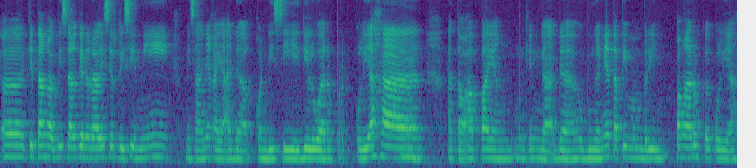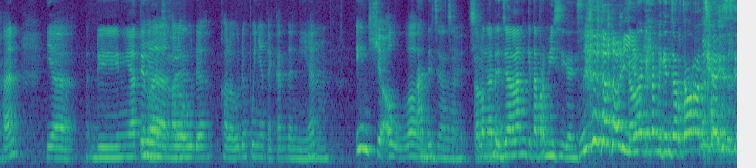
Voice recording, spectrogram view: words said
eh, kita nggak bisa generalisir di sini misalnya kayak ada kondisi di luar perkuliahan atau apa yang mungkin nggak ada hubungannya tapi memberi pengaruh ke kuliahan ya Diniatin lah ya istilahnya. kalau udah kalau udah punya tekad dan niat insya Allah ada jalan. Kalau nggak ada jalan kita permisi guys. Iya. Kalau kita bikin cor-coran guys.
